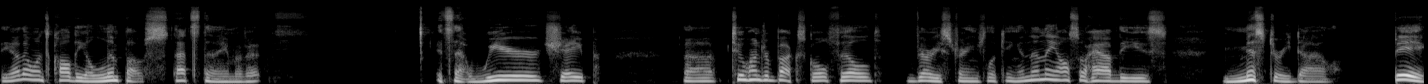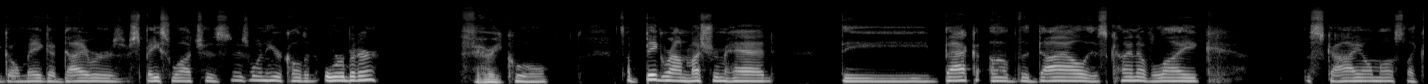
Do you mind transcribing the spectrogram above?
The other one's called the Olympos. That's the name of it. It's that weird shape uh, 200 bucks, gold filled, very strange looking. And then they also have these mystery dial, big Omega divers or space watches. There's one here called an Orbiter. Very cool. It's a big round mushroom head. The back of the dial is kind of like the sky almost, like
